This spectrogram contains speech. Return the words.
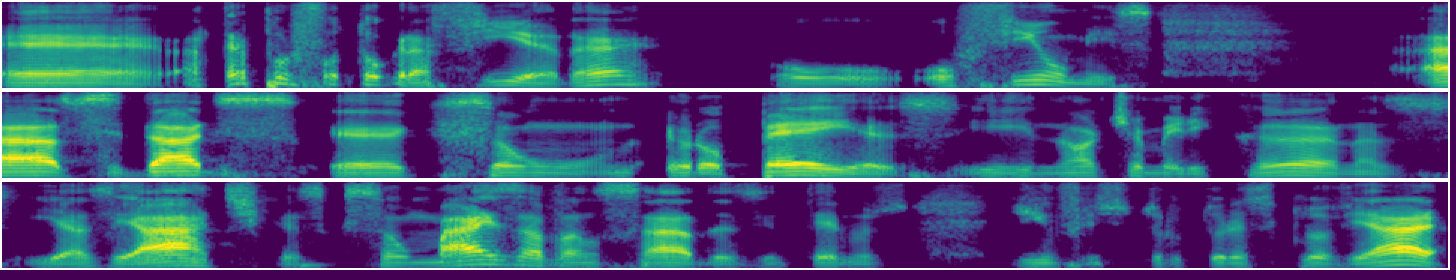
é, até por fotografia, né? Ou, ou filmes, as cidades é, que são europeias e norte-americanas e asiáticas, que são mais avançadas em termos de infraestrutura cicloviária,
